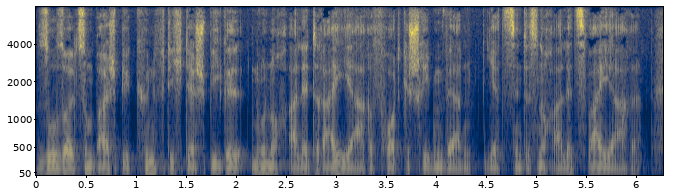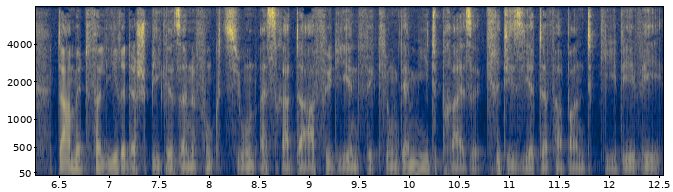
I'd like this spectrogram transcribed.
So soll zum Beispiel künftig der Spiegel nur noch alle drei Jahre fortgeschrieben werden. Jetzt sind es noch alle zwei Jahre. Damit verliere der Spiegel seine Funktion als Radar für die Entwicklung der Mietpreise, kritisiert der Verband GDW.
